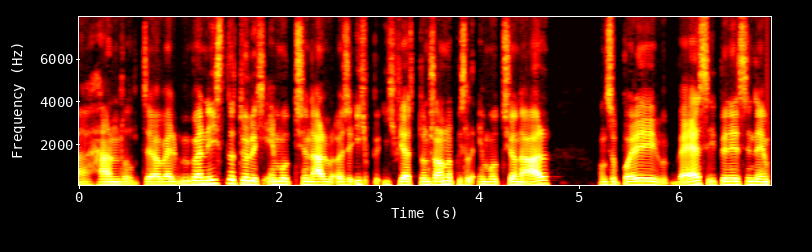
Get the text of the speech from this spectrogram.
äh, handelt. Ja, weil man ist natürlich emotional, also ich, ich werde dann schon ein bisschen emotional und sobald ich weiß, ich bin jetzt in der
